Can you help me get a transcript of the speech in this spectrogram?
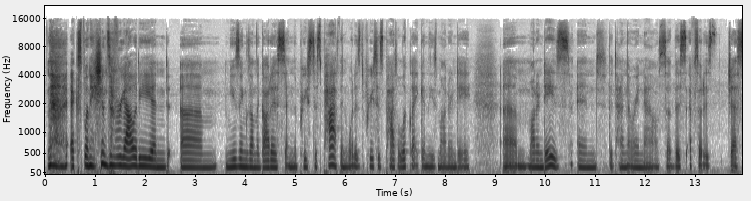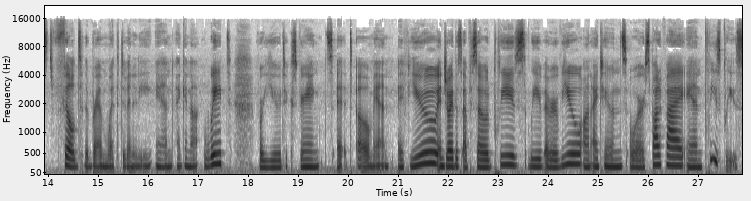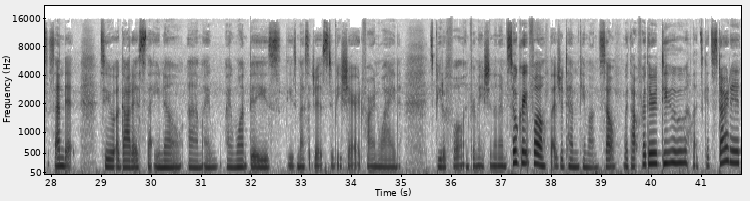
explanations of reality and um, musings on the goddess and the priestess path and what does the priestess path look like in these modern day um, modern days and the time that we're in now. So this episode is just filled to the brim with divinity and i cannot wait for you to experience it. Oh man. If you enjoyed this episode, please leave a review on iTunes or Spotify and please, please send it to a goddess that you know. Um, I, I want these, these messages to be shared far and wide. It's beautiful information, and I'm so grateful that Jetaime came on. So, without further ado, let's get started.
